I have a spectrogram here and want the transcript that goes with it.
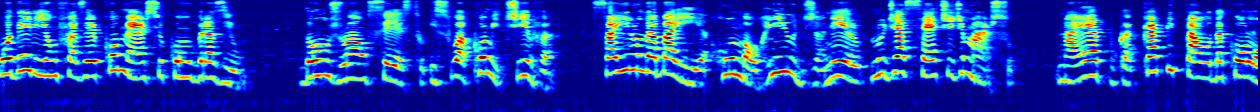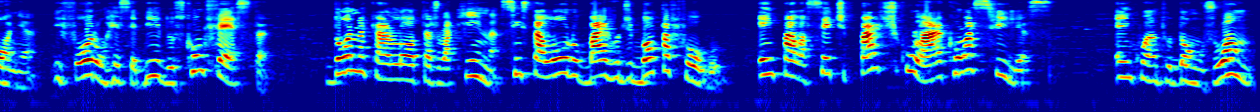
poderiam fazer comércio com o Brasil. Dom João VI e sua comitiva saíram da Bahia rumo ao Rio de Janeiro no dia 7 de março, na época capital da colônia, e foram recebidos com festa. Dona Carlota Joaquina se instalou no bairro de Botafogo, em palacete particular com as filhas, enquanto Dom João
